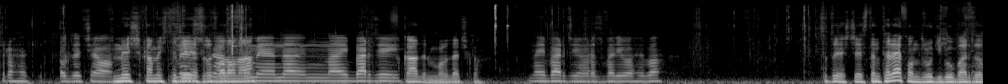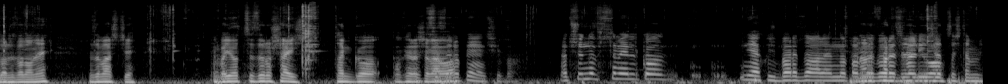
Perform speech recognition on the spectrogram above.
Trochę odleciała. Myszka myślę, że jest Myszka rozwalona. W sumie na, najbardziej, W kadr, mordeczko. najbardziej ją rozwaliło chyba. Co tu jeszcze jest? Ten telefon drugi był bardzo rozwalony. Zobaczcie. Chyba JC06 tak go pokiereszowało. 05 chyba. Znaczy no w sumie tylko nie jakoś bardzo, ale no No, pewno ale go fakt, że, rozwaliło. że coś tam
